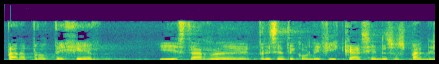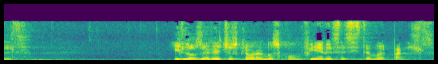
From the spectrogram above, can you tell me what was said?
para proteger y estar eh, presente con eficacia en esos paneles. Y los derechos que ahora nos confiere ese sistema de paneles,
